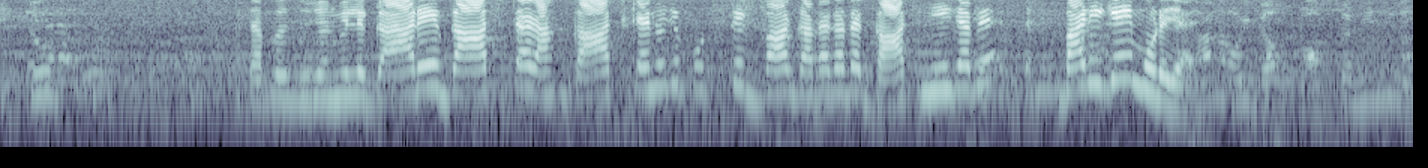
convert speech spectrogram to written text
একটু তারপর দুজন মিলে আরে গাছটা গাছ কেন যে প্রত্যেকবার গাদা গাদা গাছ নিয়ে যাবে? বাড়ি গিয়েই মরে যায় না না ওই গাও টপটা নিয়ে নি না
